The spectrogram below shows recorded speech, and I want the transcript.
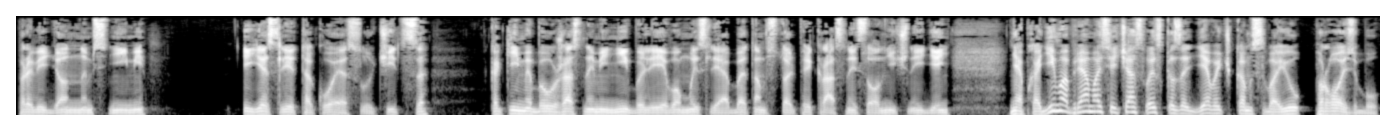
проведенным с ними. И если такое случится, какими бы ужасными ни были его мысли об этом в столь прекрасный солнечный день, необходимо прямо сейчас высказать девочкам свою просьбу.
